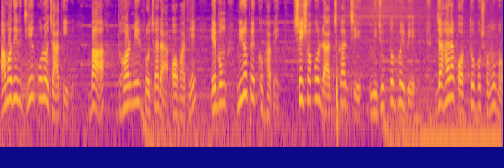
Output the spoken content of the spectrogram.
আমাদের যে কোনো জাতির বা ধর্মের প্রচারা অবাধে এবং নিরপেক্ষভাবে সেই সকল রাজকার্যে নিযুক্ত হইবে যাহারা কর্তব্যসমূহ,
